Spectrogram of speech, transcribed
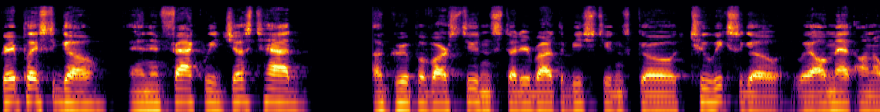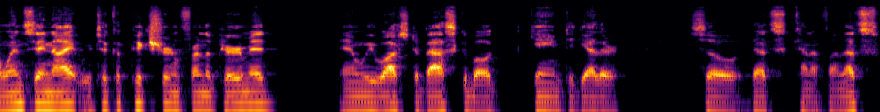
great place to go. And in fact, we just had a group of our students, study abroad at the beach students, go two weeks ago. We all met on a Wednesday night. We took a picture in front of the pyramid, and we watched a basketball game together. So that's kind of fun. That's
